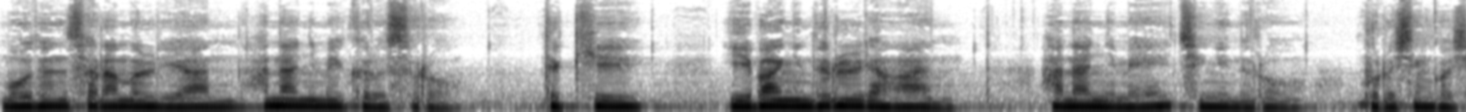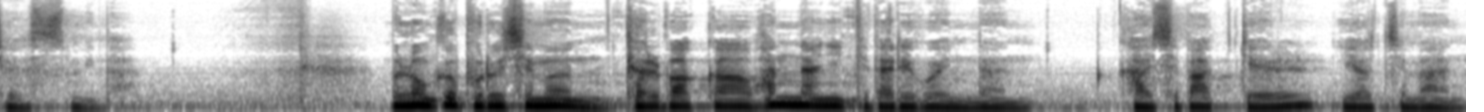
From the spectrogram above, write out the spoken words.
모든 사람을 위한 하나님의 그릇으로 특히 이방인들을 향한 하나님의 증인으로 부르신 것이었습니다. 물론 그 부르심은 결박과 환난이 기다리고 있는 가시밭길이었지만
